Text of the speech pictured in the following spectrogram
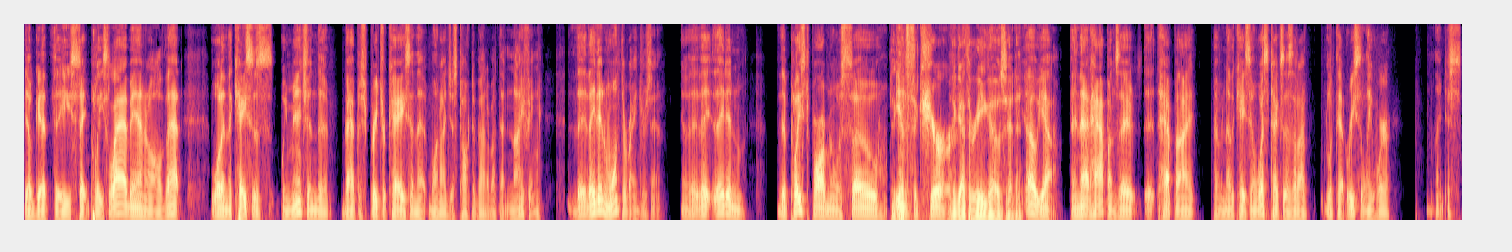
They'll get the state police lab in and all of that. Well, in the cases we mentioned, the Baptist preacher case and that one I just talked about about that knifing, they they didn't want the Rangers in. You know, they, they, they didn't the police department was so they got, insecure. They got their egos in it. Oh yeah, and that happens. They it happen. I have another case in West Texas that I've looked at recently where they just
